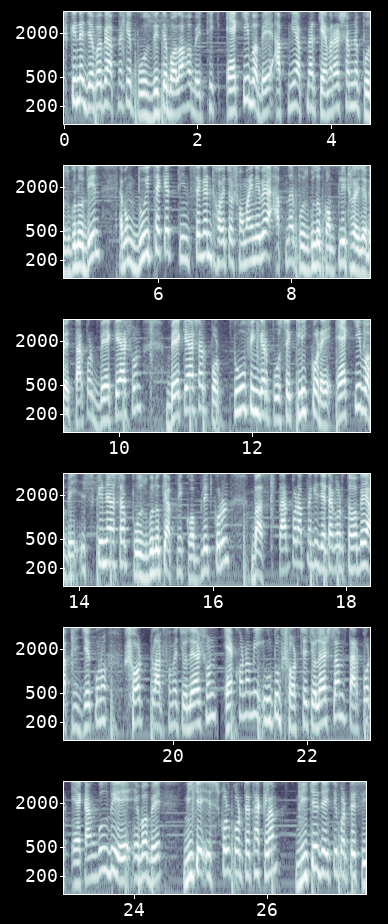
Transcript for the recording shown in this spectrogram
স্ক্রিনে যেভাবে আপনাকে পোস্ট দিতে বলা হবে, ঠিক একইভাবে আপনি আপনার ক্যামেরার সামনে পোস্টগুলো দিন এবং দুই থেকে তিন সেকেন্ড হয়তো সময় নেবে আপনার পোস্টগুলো কমপ্লিট হয়ে যাবে। তারপর ব্যাকে আসুন। ব্যাকে আসার পর টু ফিঙ্গার পোস্টে ক্লিক করে একইভাবে স্ক্রিনে আসা পোস্টগুলোকে আপনি কমপ্লিট করুন। বাস, তারপর আপনাকে যেটা করতে হবে, আপনি যে কোনো শর্ট প্ল্যাটফর্মে চলে আসুন। এখন আমি ইউটিউব শর্টসে চলে আসলাম। তারপর এক আঙ্গুল দিয়ে এভাবে নিচে স্ক্রল করতে থাকলাম। নিচে যাইতে পারতেছি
